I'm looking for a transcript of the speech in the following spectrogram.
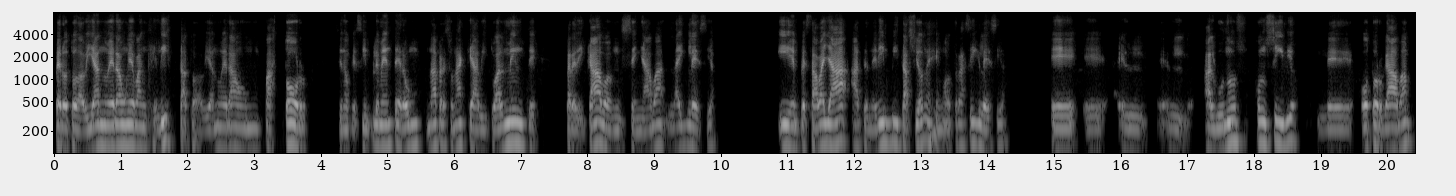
pero todavía no era un evangelista, todavía no era un pastor, sino que simplemente era una persona que habitualmente predicaba enseñaba la iglesia y empezaba ya a tener invitaciones en otras iglesias. Eh, eh, algunos concilios le otorgaban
